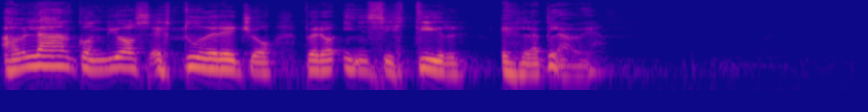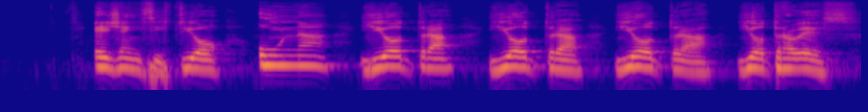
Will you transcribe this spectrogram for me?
Hablar con Dios es tu derecho, pero insistir es la clave. Ella insistió una y otra y otra y otra y otra vez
